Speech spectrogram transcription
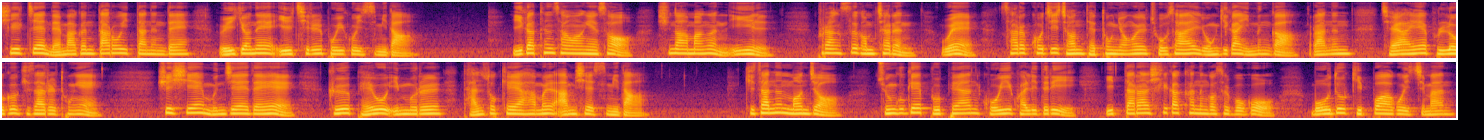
실제 내막은 따로 있다는데 의견의 일치를 보이고 있습니다. 이 같은 상황에서 신화망은 2일 프랑스 검찰은 왜 사르코지 전 대통령을 조사할 용기가 있는가 라는 제아의 블로그 기사를 통해 쉬 씨의 문제에 대해 그 배우 인물을 단속해야 함을 암시했습니다. 기사는 먼저 중국의 부패한 고위 관리들이 잇따라 실각하는 것을 보고 모두 기뻐하고 있지만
